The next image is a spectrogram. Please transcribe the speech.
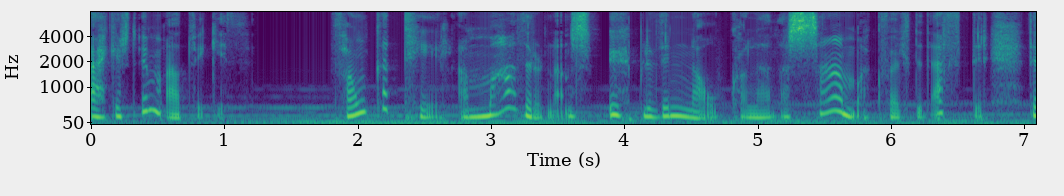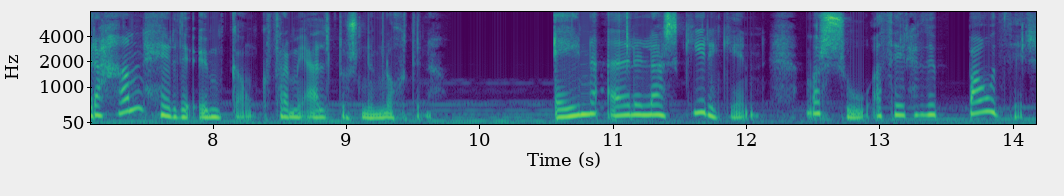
ekkert um atvikið. Þanga til að maðurinn hans upplifði nákvæmlega það sama kvöldið eftir þegar hann heyrði umgang fram í eldúsnum nóttina. Eina eðlilega skýringin var svo að þeir hefðu báðir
